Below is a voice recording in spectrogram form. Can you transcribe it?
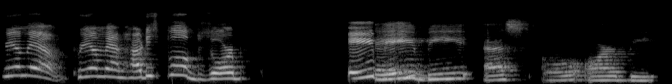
Priya ma'am, Priya ma'am, how do you spell absorb? A A B B S O R B.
